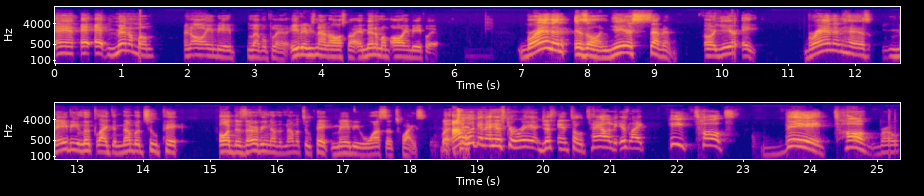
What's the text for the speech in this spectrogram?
and at, at minimum, an All NBA level player, even if he's not an all star, at minimum, all NBA player. Brandon is on year seven or year eight. Brandon has maybe looked like the number two pick or deserving of the number two pick maybe once or twice. But I'm looking at his career just in totality. It's like he talks big talk, bro.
